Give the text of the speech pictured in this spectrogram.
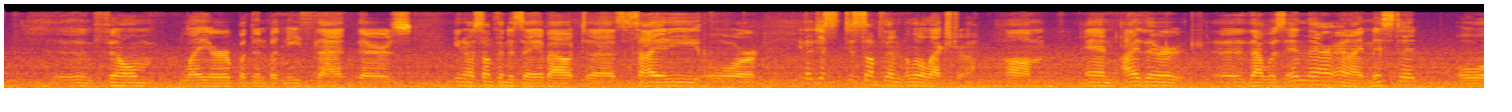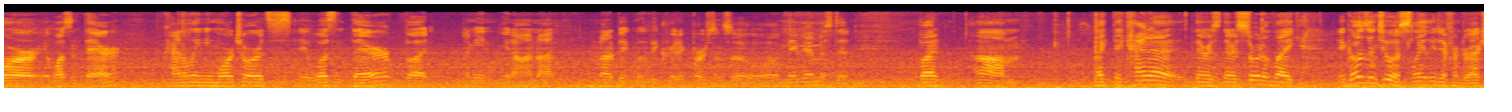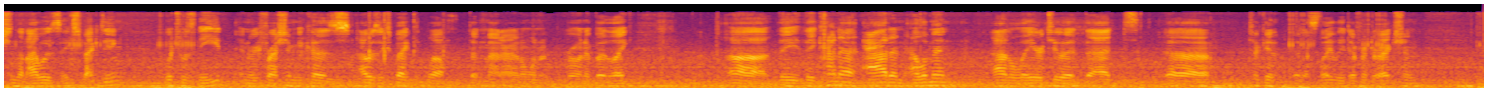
uh, film layer, but then beneath that there's you know something to say about uh, society or you know just just something a little extra, um, and either uh, that was in there and I missed it, or it wasn't there. Kind of leaning more towards it wasn't there, but I mean, you know, I'm not I'm not a big movie critic person, so uh, maybe I missed it. But um, like they kind of there's there's sort of like it goes into a slightly different direction than I was expecting, which was neat and refreshing because I was expecting. Well, doesn't matter. I don't want to ruin it, but like uh, they they kind of add an element, add a layer to it that uh, took it in a slightly different direction.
